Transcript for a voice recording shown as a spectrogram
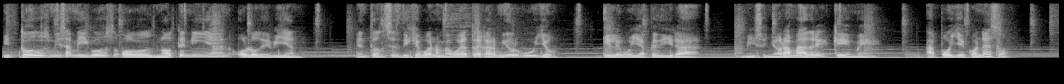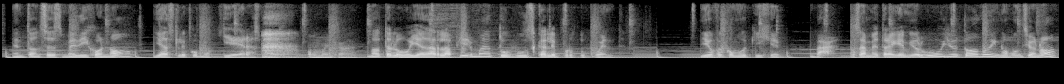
Y todos mis amigos o no tenían o lo debían. Entonces dije, bueno, me voy a tragar mi orgullo y le voy a pedir a mi señora madre que me apoye con eso. Entonces me dijo, no, y hazle como quieras. Oh my God. No te lo voy a dar la firma, tú búscale por tu cuenta. Y yo fue como que dije, va. O sea, me tragué mi orgullo y todo y no funcionó.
